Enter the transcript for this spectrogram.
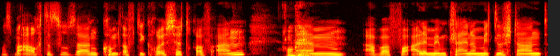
muss man auch dazu sagen, kommt auf die Größe drauf an. Okay. Ähm, aber vor allem im kleinen und Mittelstand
